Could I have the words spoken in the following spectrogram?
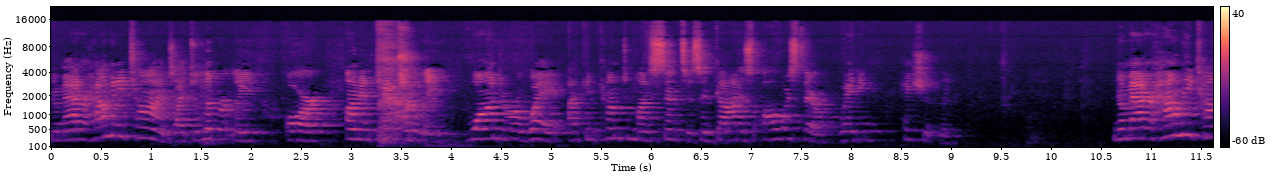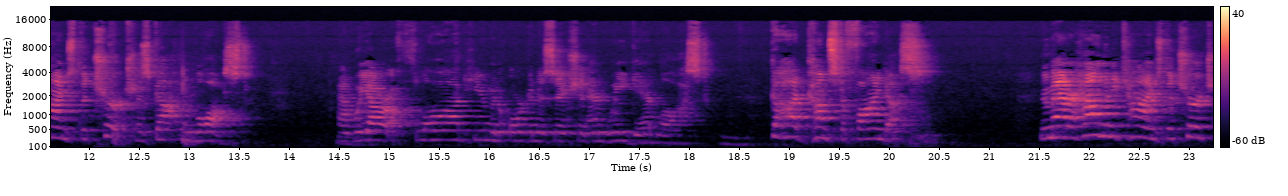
No matter how many times I deliberately or unintentionally wander away, I can come to my senses, and God is always there waiting patiently. No matter how many times the church has gotten lost, and we are a flawed human organization and we get lost, God comes to find us. No matter how many times the church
